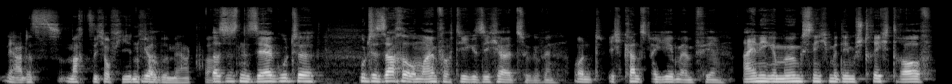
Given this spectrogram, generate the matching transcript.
ja, das macht sich auf jeden Fall ja, bemerkbar. Das ist eine sehr gute, gute Sache, um einfach die Sicherheit zu gewinnen. Und ich kann es nur jedem empfehlen. Einige mögen es nicht mit dem Strich drauf.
